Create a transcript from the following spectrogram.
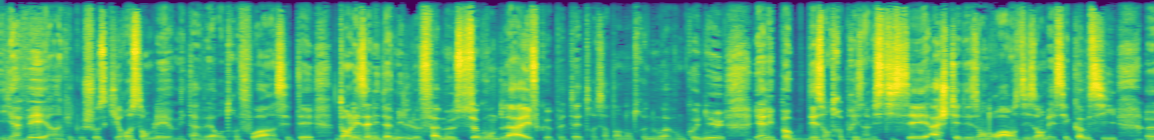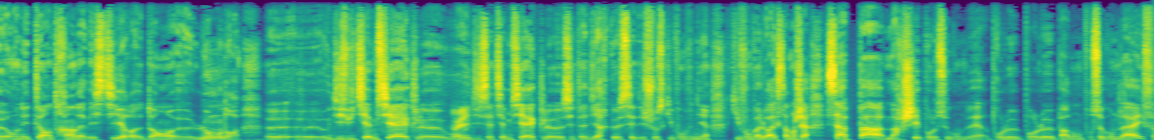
il y avait hein, quelque chose qui ressemblait au métavers autrefois. Hein, C'était dans les années 2000 le fameux Second Life que peut-être certains d'entre nous avons connu. Et à l'époque, des entreprises investissaient, achetaient des endroits en se disant, mais c'est comme si on était en train d'investir dans Londres au XVIIIe siècle ou au XVIIe siècle, c'est-à-dire que c'est des choses qui vont venir, qui vont valoir extrêmement cher. Ça n'a pas marché pour le second pour le pour le pardon pour Second Life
